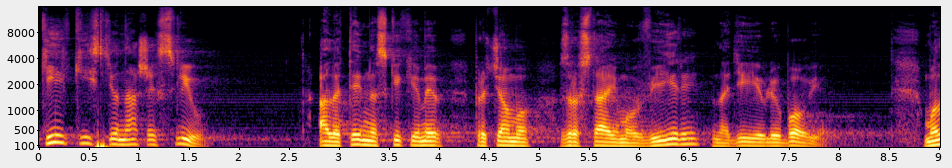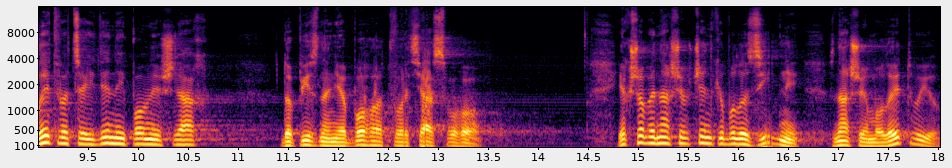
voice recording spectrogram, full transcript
кількістю наших слів, але тим, наскільки ми при цьому зростаємо в вірі, в надії, в любові. Молитва це єдиний повний шлях до пізнання Бога, Творця свого. Якщо б наші вчинки були згідні з нашою молитвою,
